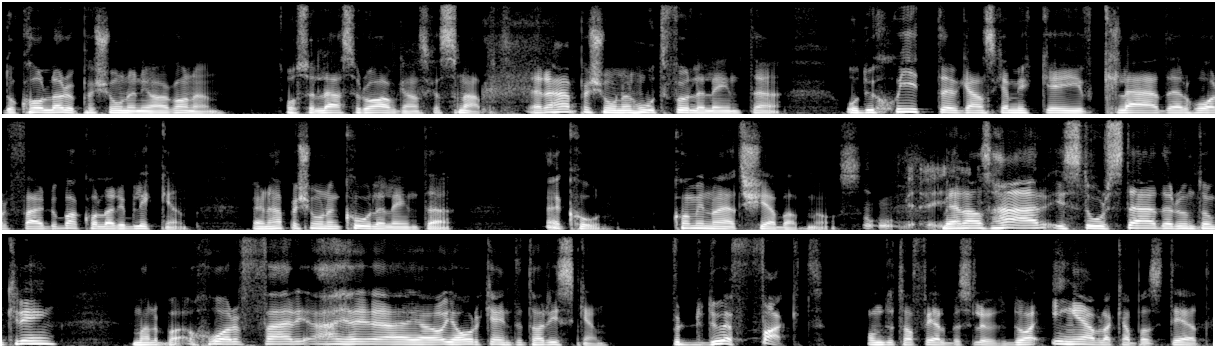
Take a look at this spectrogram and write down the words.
Då kollar du personen i ögonen och så läser du av ganska snabbt. Är den här personen hotfull eller inte? Och du skiter ganska mycket i kläder, hårfärg. Du bara kollar i blicken. Är den här personen cool eller inte? Den Är cool. Kom in och ät kebab med oss. Medan här i storstäder runt omkring, man bara hårfärg, aj, aj, aj, jag orkar inte ta risken. För du är fucked om du tar fel beslut. Du har ingen jävla kapacitet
